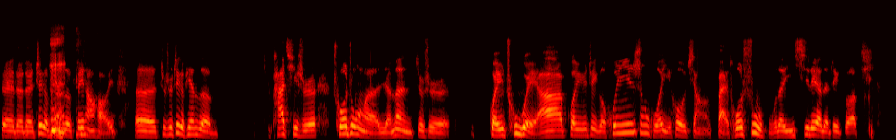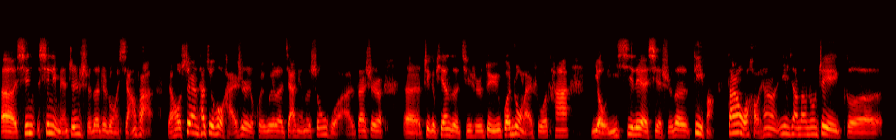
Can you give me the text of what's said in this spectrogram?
对对对，这个片子非常好，呃，就是这个片子，它其实戳中了人们就是关于出轨啊，关于这个婚姻生活以后想摆脱束缚的一系列的这个呃心心里面真实的这种想法。然后虽然他最后还是回归了家庭的生活啊，但是呃这个片子其实对于观众来说，它有一系列写实的地方。当然我好像印象当中这个。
